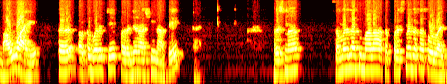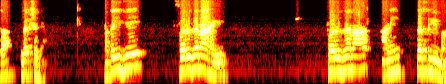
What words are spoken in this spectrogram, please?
भाऊ आहे तर अकबरचे फर्जनाशी नाते काय? प्रश्न समजला तुम्हाला? आता प्रश्न कसा सोडवायचा? लक्ष द्या. आता ही जी फर्जना आहे फर्जना आणि तस्लिमा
